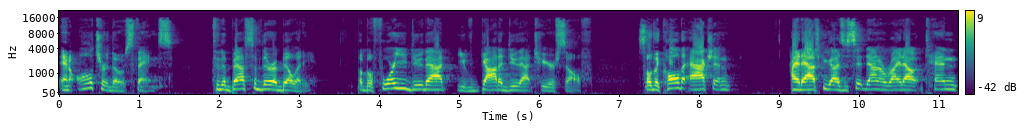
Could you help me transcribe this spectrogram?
and alter those things to the best of their ability. But before you do that, you've got to do that to yourself. So, the call to action I'd ask you guys to sit down and write out 10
